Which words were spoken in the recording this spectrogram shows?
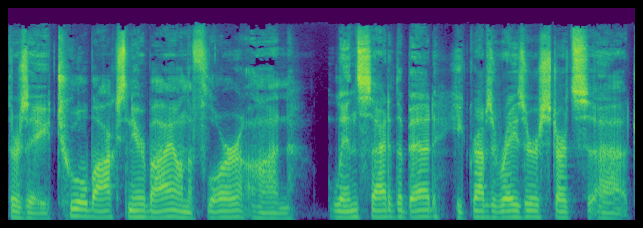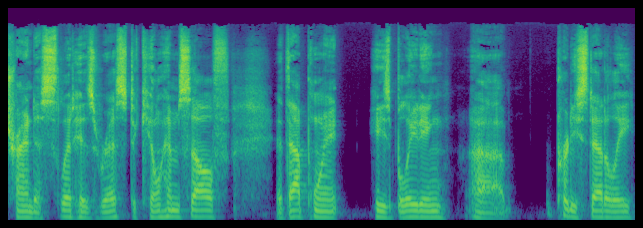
There's a toolbox nearby on the floor on Lynn's side of the bed. He grabs a razor, starts uh, trying to slit his wrist to kill himself. At that point, he's bleeding uh, pretty steadily.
